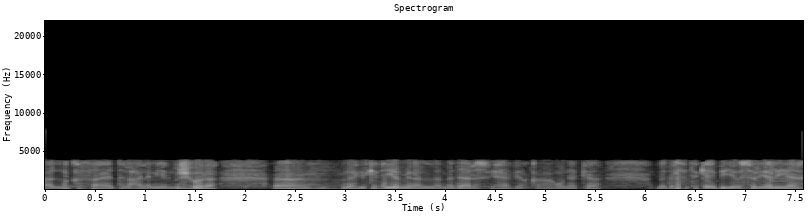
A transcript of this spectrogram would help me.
القصائد العالمية المشهورة. آه، هناك كثير من المدارس في هذه القاعة. هناك مدرسة تكعيبية وسوريالية.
